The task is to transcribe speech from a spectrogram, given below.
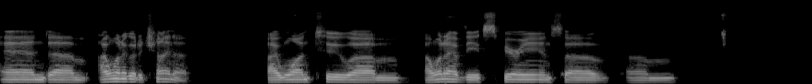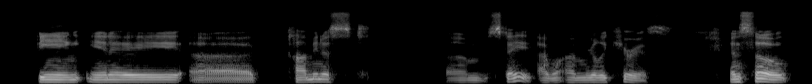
And um, I want to go to China. I want to um, I want to have the experience of um, being in a uh, communist um, state. I w- I'm really curious. And so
